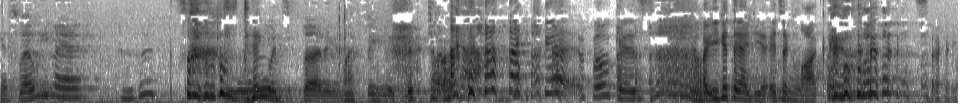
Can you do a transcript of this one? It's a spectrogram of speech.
Guess where we live? Dang Oh, it's burning my fingers. I can't focus. Oh, you get the idea. It's a clock. Sorry.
